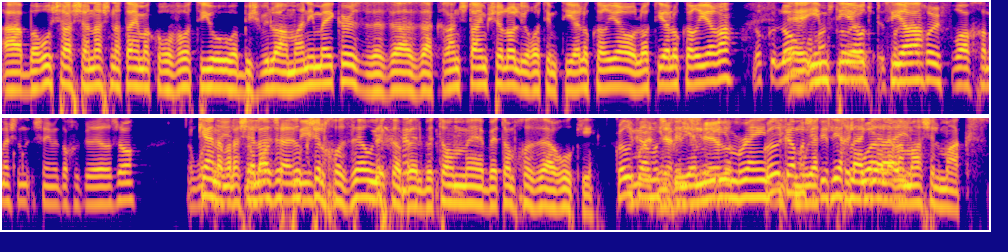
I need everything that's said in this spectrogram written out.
אה, ברור שהשנה, שנתיים הקרובות יהיו בשבילו ה money makers, זה- זה זה ה crunch time שלו, לראות אם תהיה לו קריירה או לא תהיה לו קריירה. לא, לא, אה, אם ממש תהיה לא, עוד שחקן פציעה- יכול לפרוח חמש שנים לתוך הקריירה שלו. כן, אבל השאלה איזה סוג של חוזה הוא יקבל בתום, אה, בתום חוזה ה rookie. כל כמה יהיה medium range, אם הוא יצליח להגיע עליי- לרמה של מקס.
